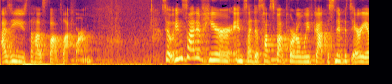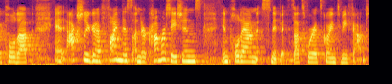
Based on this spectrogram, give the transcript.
as you use the HubSpot HubSpot platform. So inside of here, inside this HubSpot portal, we've got the snippets area pulled up and actually you're gonna find this under conversations and pull down snippets. That's where it's going to be found.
